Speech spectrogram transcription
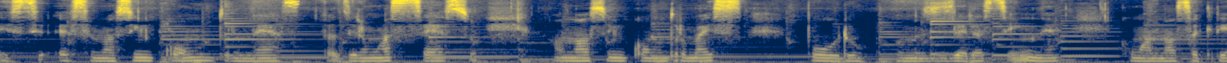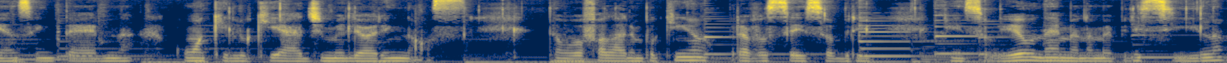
esse, esse nosso encontro, né, fazer um acesso ao nosso encontro mais puro, vamos dizer assim, né? Com a nossa criança interna, com aquilo que há de melhor em nós. Então, vou falar um pouquinho para vocês sobre quem sou eu, né? Meu nome é Priscila.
